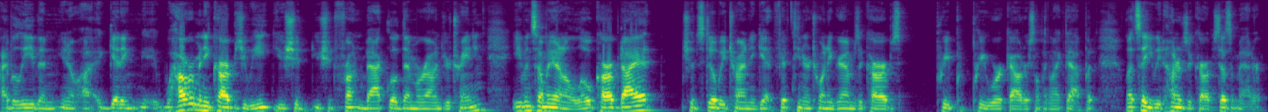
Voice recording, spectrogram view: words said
I believe in you know uh, getting however many carbs you eat, you should you should front and back load them around your training. Even somebody on a low carb diet should still be trying to get 15 or 20 grams of carbs pre pre workout or something like that. But let's say you eat hundreds of carbs, doesn't matter.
